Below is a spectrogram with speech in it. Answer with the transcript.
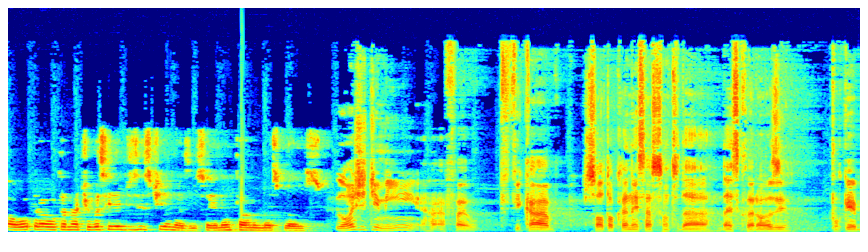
a outra alternativa seria desistir, mas isso aí não tá nos meus planos. Longe de mim, Rafael, ficar só tocando nesse assunto da, da esclerose, porque,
